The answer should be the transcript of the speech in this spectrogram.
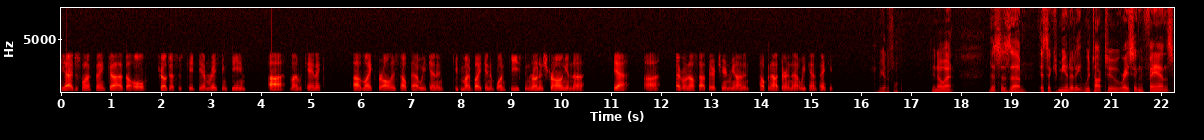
Yeah, I just want to thank uh, the whole Trailjesters KTM racing team, uh, my mechanic uh, Mike for all his help that weekend and keeping my bike in one piece and running strong, and uh, yeah, uh, everyone else out there cheering me on and helping out during that weekend. Thank you. Beautiful. You know what? This is um, it's a community. We talk to racing fans,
